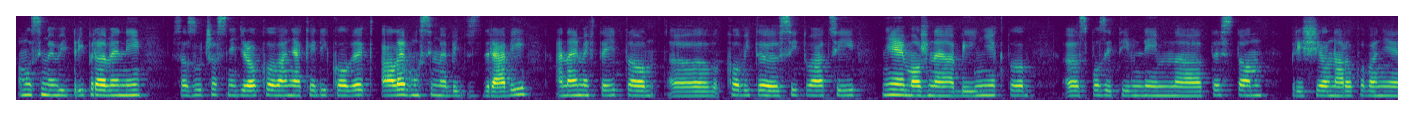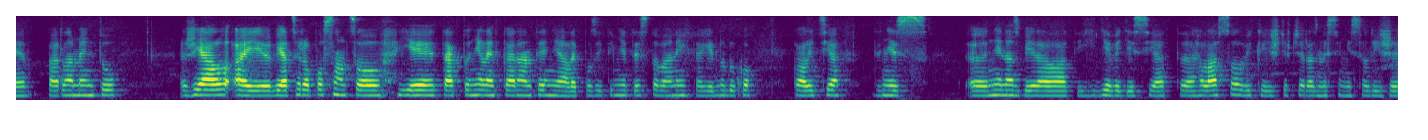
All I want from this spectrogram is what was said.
a musíme byť pripravení sa zúčastniť rokovania kedykoľvek, ale musíme byť zdraví a najmä v tejto uh, COVID situácii nie je možné, aby niekto uh, s pozitívnym testom prišiel na rokovanie parlamentu. Žiaľ, aj viacero poslancov je takto nielen v karanténe, ale pozitívne testovaných, tak jednoducho koalícia dnes nenazbierala tých 90 hlasov, keď ešte včera sme si mysleli, že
